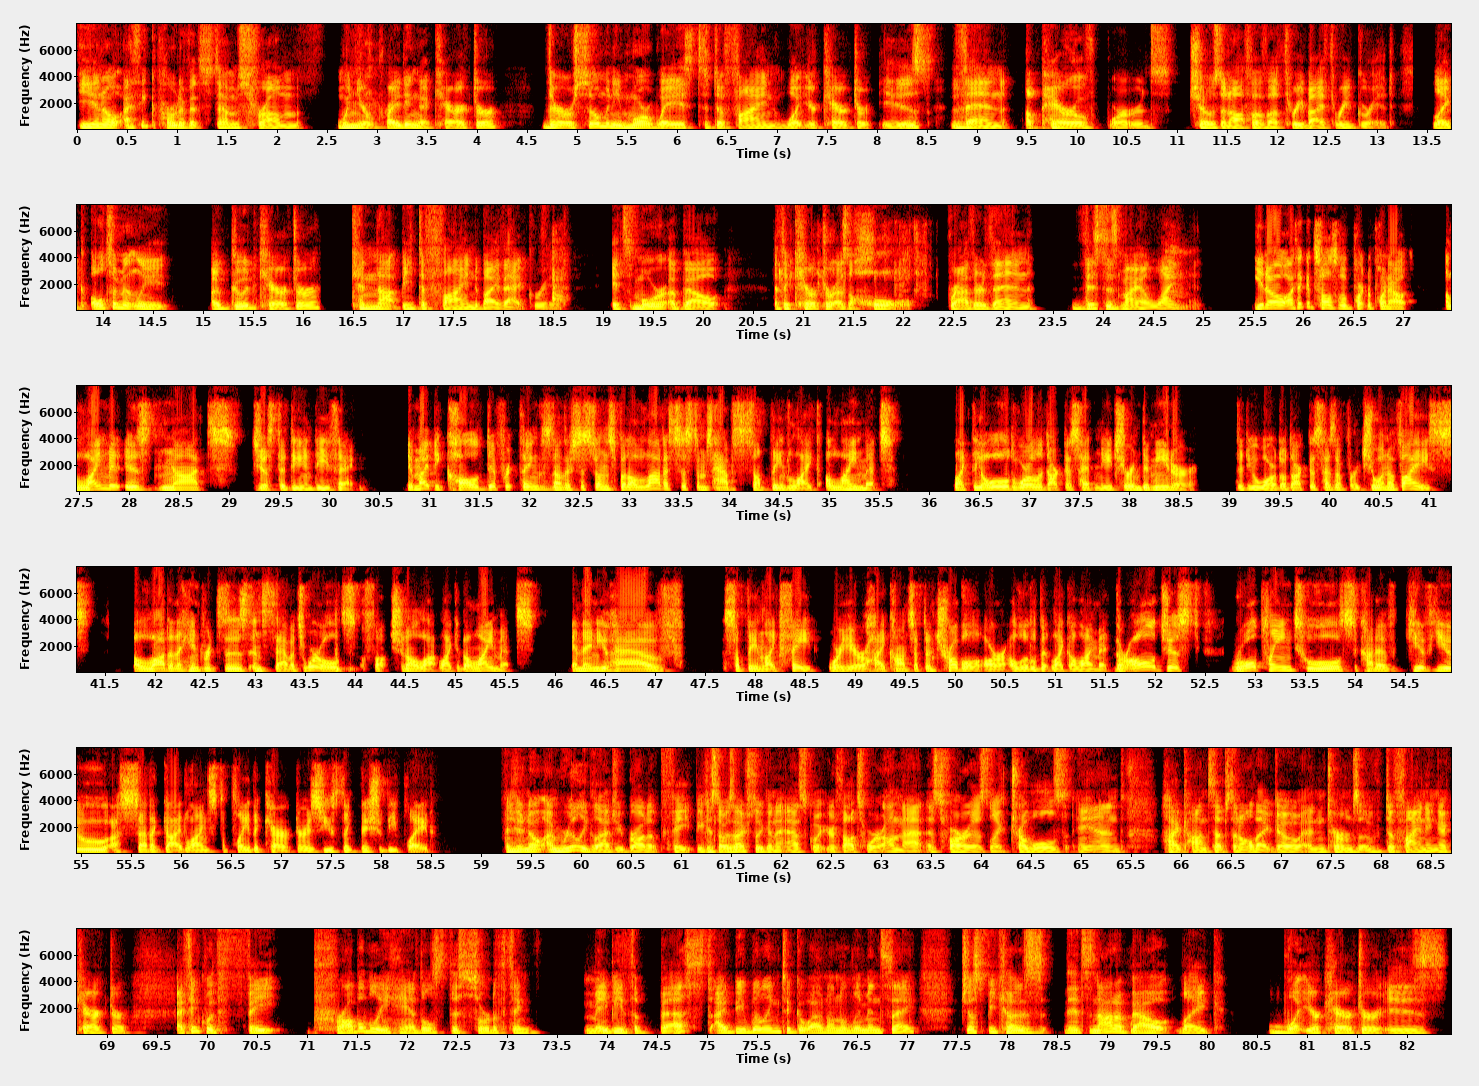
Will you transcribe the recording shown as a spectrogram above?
You know, I think part of it stems from when you're writing a character, there are so many more ways to define what your character is than a pair of words chosen off of a three by three grid. Like, ultimately, a good character cannot be defined by that grid. It's more about the character as a whole rather than this is my alignment. You know, I think it's also important to point out alignment is not just a D&D thing. It might be called different things in other systems, but a lot of systems have something like alignment. Like the old World of Darkness had nature and demeanor. The new World of Darkness has a virtue and a vice. A lot of the hindrances in Savage Worlds function a lot like an alignment. And then you have something like Fate, where your high concept and trouble are a little bit like alignment. They're all just role playing tools to kind of give you a set of guidelines to play the characters you think they should be played. And you know, I'm really glad you brought up Fate because I was actually going to ask what your thoughts were on that as far as like troubles and high concepts and all that go in terms of defining a character. I think with Fate probably handles this sort of thing maybe the best. I'd be willing to go out on a limb and say just because it's not about like what your character is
